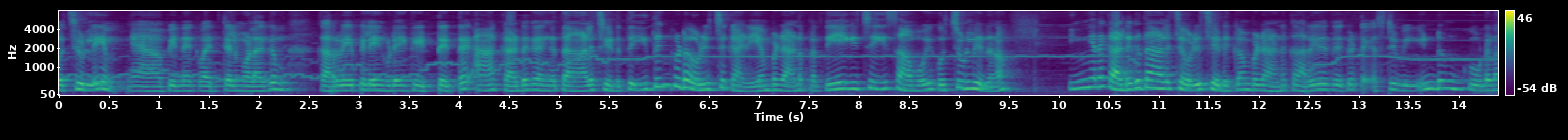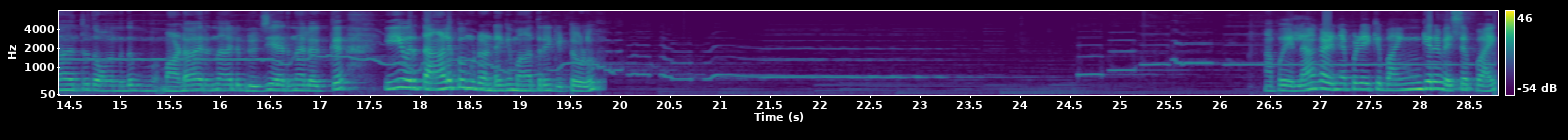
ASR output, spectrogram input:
കൊച്ചുള്ളിയും പിന്നെ വറ്റൽ മുളകും കറിവേപ്പിലയും കൂടെയൊക്കെ ഇട്ടിട്ട് ആ കടുക് അങ്ങ് താളിച്ചെടുത്ത് ഇതും കൂടെ ഒഴിച്ച് കഴിയുമ്പോഴാണ് പ്രത്യേകിച്ച് ഈ സാബോയി കൊച്ചുള്ളി ഇടണം. ഇങ്ങനെ കടുക് താളിച്ച് ഒഴിച്ചെടുക്കുമ്പോഴാണ് കറിയൊക്കെ ടേസ്റ്റ് വീണ്ടും കൂടണമായിട്ട് തോന്നുന്നത്. മണമായിരുന്നാലും രുചിയായിരുന്നാലും ഒക്കെ ഈ ഒരു താളിപ്പം കൂടെ ഉണ്ടെങ്കിൽ മാത്രമേ കിട്ടുള്ളൂ. അപ്പോൾ എല്ലാം കഴിഞ്ഞപ്പോഴേക്ക് ഭയങ്കര വിശപ്പായി.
